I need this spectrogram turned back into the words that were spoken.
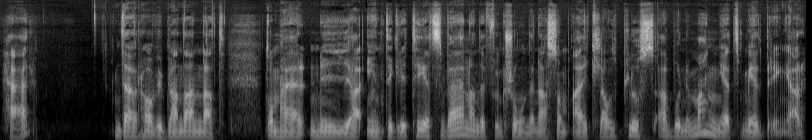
här. Där har vi bland annat de här nya integritetsvärnande funktionerna som iCloud Plus-abonnemanget medbringar.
